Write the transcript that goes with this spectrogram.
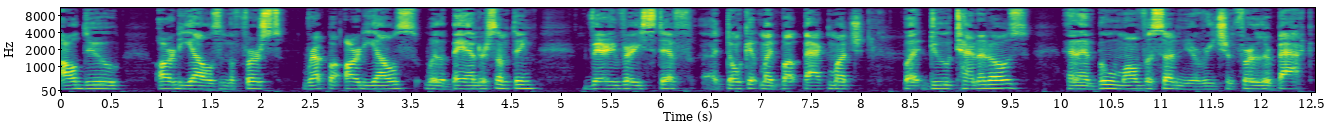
I'll do RDLs in the first rep of RDLs with a band or something, very very stiff. I don't get my butt back much, but do ten of those, and then boom, all of a sudden you're reaching further back.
